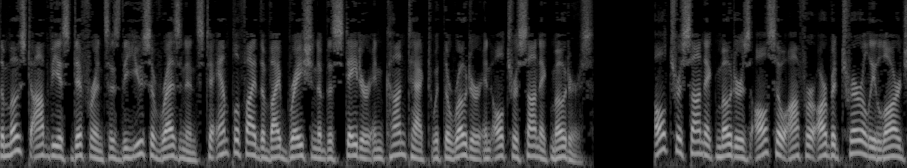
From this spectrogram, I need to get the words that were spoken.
The most obvious difference is the use of resonance to amplify the vibration of the stator in contact with the rotor in ultrasonic motors. Ultrasonic motors also offer arbitrarily large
